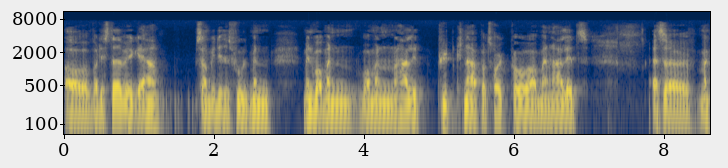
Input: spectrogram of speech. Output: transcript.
og hvor det stadigvæk er samvittighedsfuldt, men, men hvor, man, hvor man har lidt pytknap at og på, og man har lidt Altså, man,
